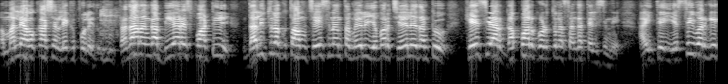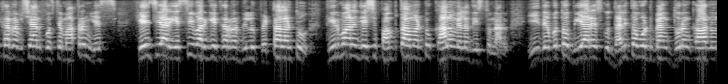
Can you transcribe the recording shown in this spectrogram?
మళ్ళీ అవకాశం లేకపోలేదు. ప్రధానంగా బీఆర్ఎస్ పార్టీ దళితులకు తాము చేసినంత మేలు ఎవరు చేయలేదంటూ కేసీఆర్ గప్పాలు కొడుతున్న సంగతి తెలిసింది. అయితే ఎస్సీ వర్గీకరణ విషయానికి వస్తే మాత్రం ఎస్ కేసీఆర్ ఎస్సీ వర్గీకరణ బిల్లు పెట్టాలంటూ తీర్మానం చేసి పంపుతామంటూ కాలం వెల్లదీస్తున్నారు. ఈ దెబ్బతో బీఆర్ఎస్కు దళిత ఓటు బ్యాంక్ దూరం కాను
